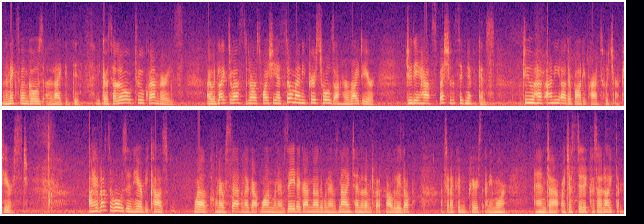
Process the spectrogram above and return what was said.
And the next one goes like this. It goes, Hello to Cranberries. I would like to ask Dolores why she has so many pierced holes on her right ear. Do they have special significance? Do you have any other body parts which are pierced? I have lots of holes in here because, well, when I was seven I got one, when I was eight I got another, when I was nine, ten, eleven, twelve, and all the ways up until I couldn't pierce anymore. And uh, I just did it because I liked them.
